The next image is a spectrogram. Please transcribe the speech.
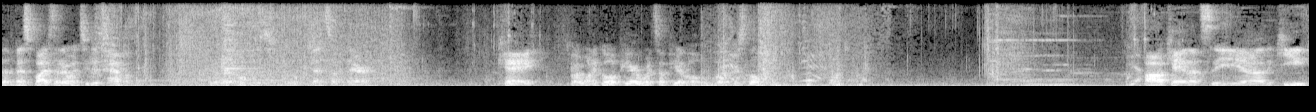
The Best Buys that I went to didn't have them. So we gotta open this little fence up there. Okay. Do I want to go up here? What's up here? Little, little crystal? Oh, okay, that's the uh, the key,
